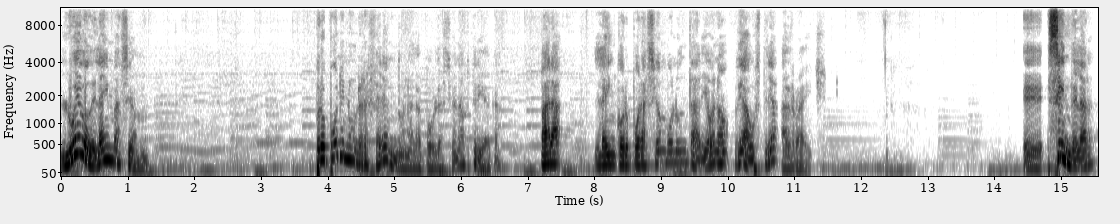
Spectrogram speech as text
luego de la invasión, proponen un referéndum a la población austríaca para la incorporación voluntaria o no de Austria al Reich. Eh, Sindelar,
